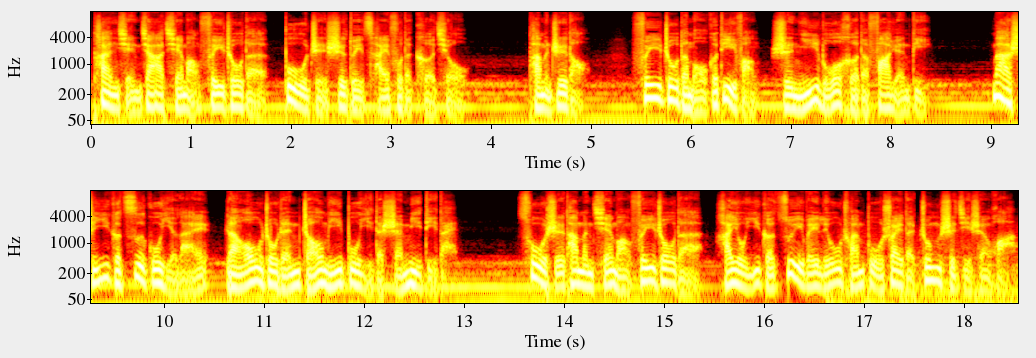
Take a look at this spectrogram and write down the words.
探险家前往非洲的不只是对财富的渴求，他们知道非洲的某个地方是尼罗河的发源地，那是一个自古以来让欧洲人着迷不已的神秘地带。促使他们前往非洲的还有一个最为流传不衰的中世纪神话，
